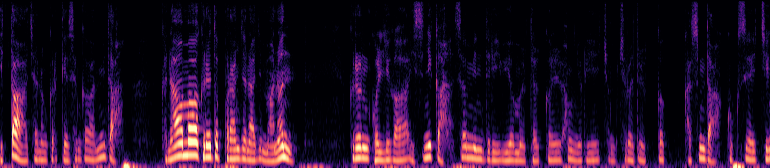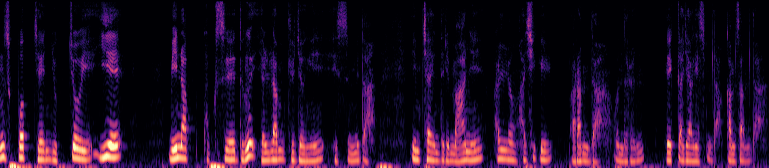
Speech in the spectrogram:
있다. 저는 그렇게 생각합니다. 그나마 그래도 불안전하지만은 그런 권리가 있으니까 서민들이 위험을 겪을 확률이 좀 줄어들 것 같습니다. 국세 징수법 제6조의 2에 미납 국세 등의 열람 규정이 있습니다. 임차인들이 많이 활용하시기 바랍니다. 오늘은 여기까지 하겠습니다. 감사합니다.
